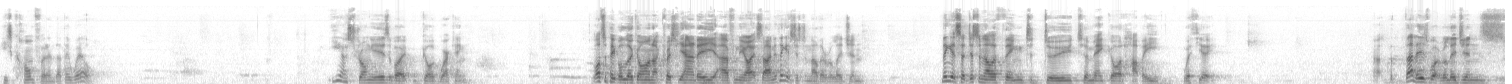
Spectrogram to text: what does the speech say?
he's confident that they will. Know how strong he is about God working? Lots of people look on at Christianity uh, from the outside and think it's just another religion. I think it's just another thing to do to make God happy with you. Uh, but that is what religions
